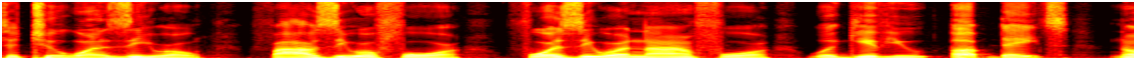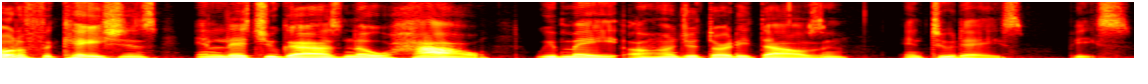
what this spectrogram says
to 210 504 4094. We'll give you updates, notifications, and let you guys know how we made 130,000 in two days. Peace.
